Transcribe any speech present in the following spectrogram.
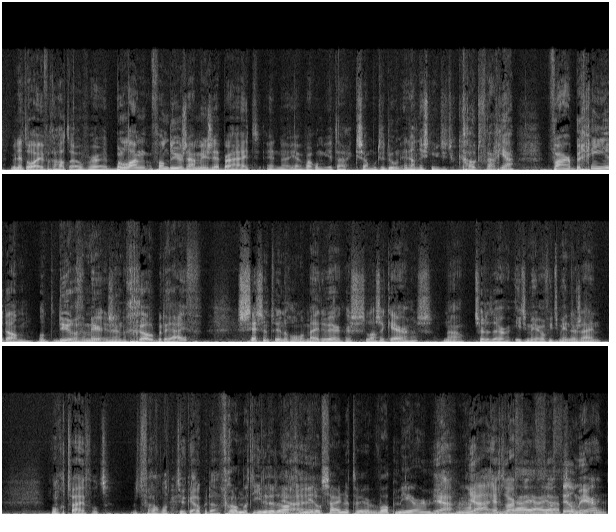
hebben net al even gehad over het belang van duurzame inzetbaarheid. En ja, waarom je het eigenlijk zou moeten doen. En dan is nu natuurlijk de grote vraag. Ja, waar begin je dan? Want Dura Vermeer is een groot bedrijf. 2600 medewerkers las ik ergens. Nou, zullen er iets meer of iets minder zijn. Ongetwijfeld. Het verandert natuurlijk elke dag. Verandert iedere dag. Ja, Inmiddels zijn het er wat meer. Ja, ja. ja echt waar? Ja, ja, veel meer?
